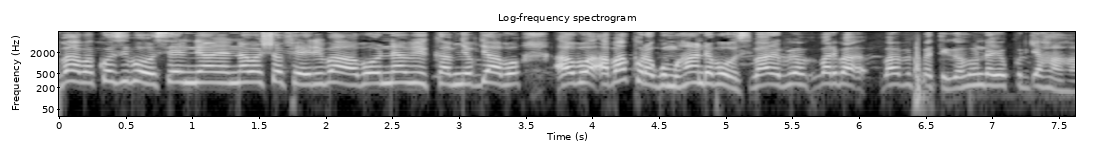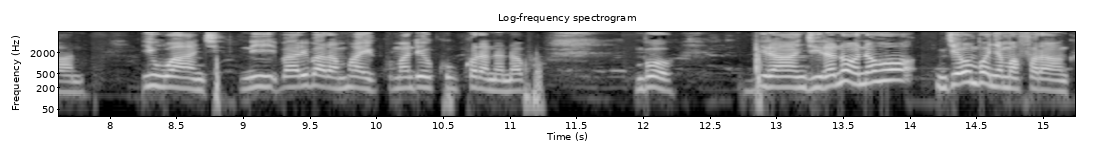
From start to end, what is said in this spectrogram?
ba bakozi bose na- n'abashoferi babo n'abikamyo byabo abo abakoraga umuhanda bose bari bari ba- bari bafite gahunda yo kurya aha hantu. Iwanjye bari barampaye kumande yo gukorana nabo. Mbo birangira. Noneho njyewe mbonye amafaranga.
